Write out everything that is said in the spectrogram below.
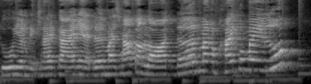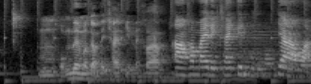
ดูอย่างเด็กชายกายเนี่ย เดินมาเช้าตลอด เดินมากับใครก็ไม่รู้อืมผมเดินมากับเด็กชายทินนะครับ อ้าวทำไมเด็กชายตินหูผมยาวอะ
